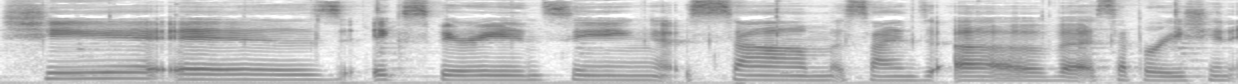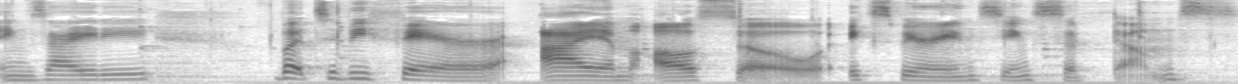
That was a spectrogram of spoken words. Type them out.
she is experiencing some signs of separation anxiety. But to be fair, I am also experiencing symptoms.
